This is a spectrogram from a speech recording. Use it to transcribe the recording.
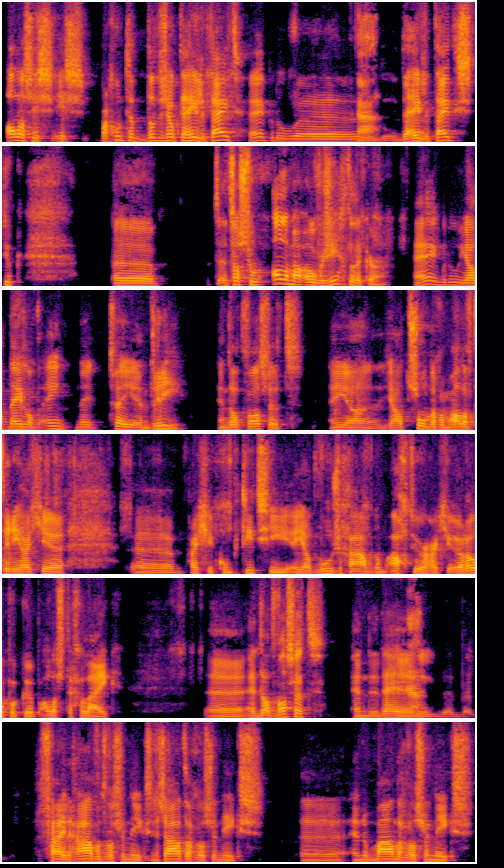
alles is, is. Maar goed, dat, dat is ook de hele tijd. Hè? Ik bedoel, de hele tijd is natuurlijk. Het, het, was toen allemaal overzichtelijker. Hè? Ik bedoel, je had Nederland 1, nee, 2 en 3. En dat was het. En je, je had zondag om half drie had je, uh, had je competitie. En je had woensdagavond om 8 uur had je Europa Cup, alles tegelijk. en dat was het. En de, de, ja. de, vrijdagavond was er niks. En zaterdag was er niks. en op maandag was er niks.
